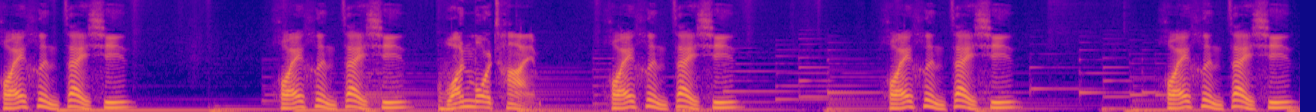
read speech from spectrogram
怀恨在心，怀恨在心， One more time. 怀恨在心，怀恨在心，怀恨在心。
